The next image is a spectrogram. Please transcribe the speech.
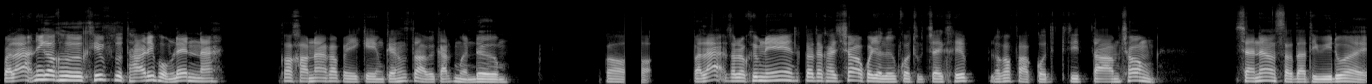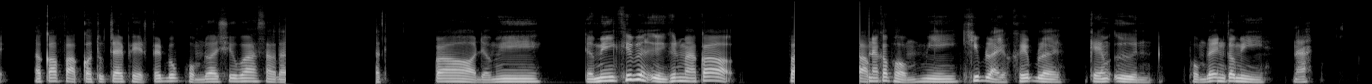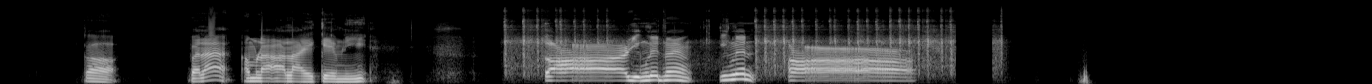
ไปละนี่ก็คือคลิปสุดท้ายที่ผมเล่นนะ ก็คราวหน้าก็ไปเกม Gangstar Vegas เหมือนเดิม ก็ไปละสำหรับคลิปนี้ก็ถ้าใครชอบก็อย่าลืมกดถูกใจคลิป แล้วก็ฝากกดติดตามช่อง Channel สักดาทีวีด้วย แล้วก็ฝากกดถูกใจเพจ Facebook ผมด้วยชื่อว่าสักดาก็เดี๋ยวมีเดี๋ยวมีคลิปอื่นๆขึ้นมาก็ฝากนะครับผมมีคลิปหลายคลิปเลยเกมอื่น ผมเล่นก็มีนะ ก็ไปละอำลาอะไรเกมนี้อ่ายิงเล่นแม่งยิงเล่นอ่า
